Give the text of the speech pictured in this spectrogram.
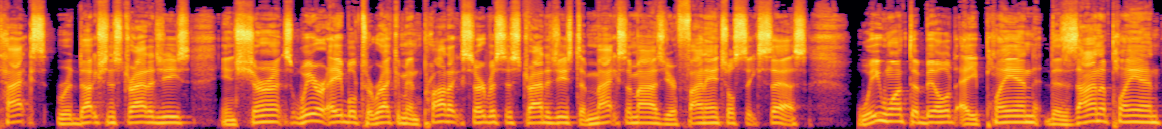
tax reduction strategies, insurance. We are able to recommend product services strategies to maximize your financial success. We want to build a plan, design a plan,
